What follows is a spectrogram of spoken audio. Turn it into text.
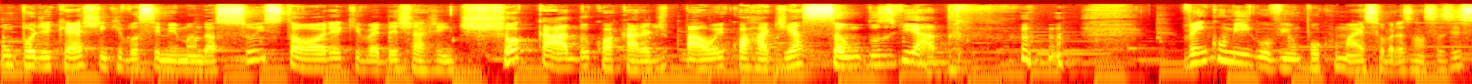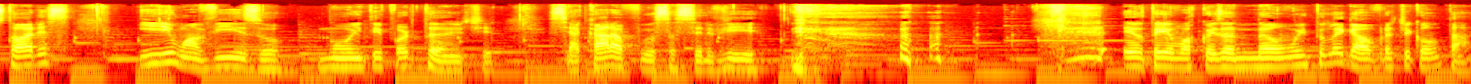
Um podcast em que você me manda a sua história que vai deixar a gente chocado com a cara de pau e com a radiação dos viados. Vem comigo ouvir um pouco mais sobre as nossas histórias e um aviso muito importante. Se a carapuça servir, eu tenho uma coisa não muito legal para te contar.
